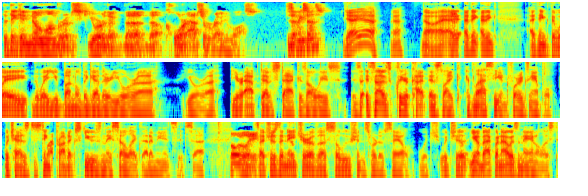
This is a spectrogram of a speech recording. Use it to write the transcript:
that they can no longer obscure the, the, the core app server revenue loss. Does that make sense? Yeah, yeah, yeah. No, I, Yeah. I, I think, I think, I think the way the way you bundle together your uh, your uh, your app dev stack is always is it's not as clear cut as like Atlassian, for example, which has distinct right. product SKUs and they sell like that. I mean, it's it's uh, totally such as the nature of a solution sort of sale, which which uh, you know back when I was an analyst,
